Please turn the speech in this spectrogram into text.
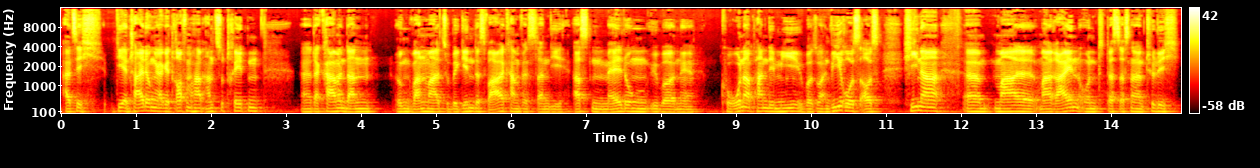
als ich die Entscheidung ja getroffen habe, anzutreten, äh, da kamen dann irgendwann mal zu Beginn des Wahlkampfes dann die ersten Meldungen über eine Corona-Pandemie, über so ein Virus aus China äh, mal, mal rein und dass das natürlich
